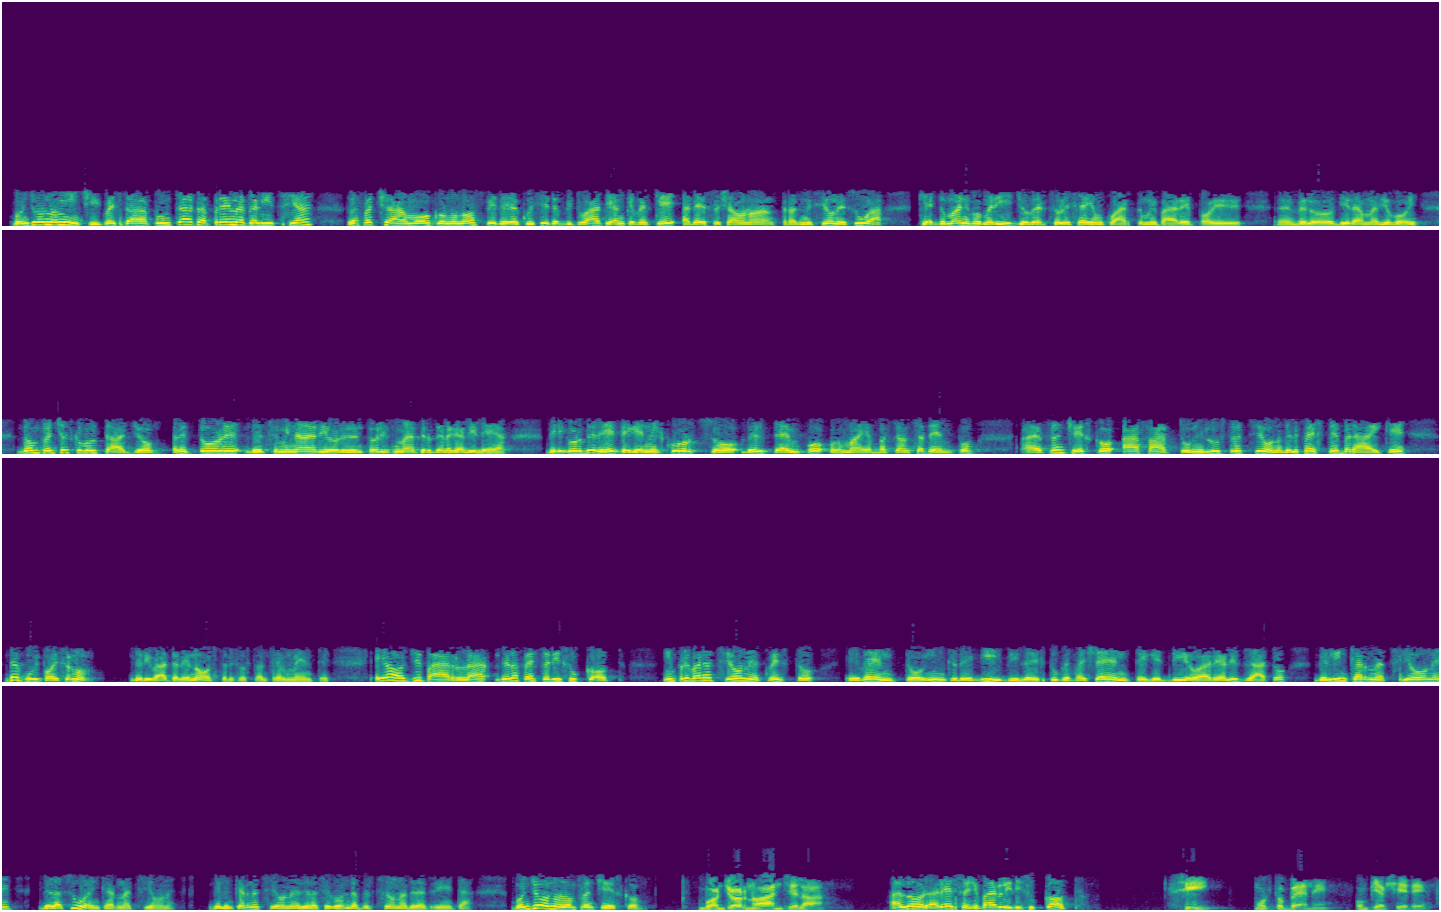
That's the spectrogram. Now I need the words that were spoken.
Buongiorno amici, questa puntata prenatalizia la facciamo con un ospite a cui siete abituati anche perché adesso c'è una trasmissione sua che è domani pomeriggio verso le sei e un quarto mi pare, poi eh, ve lo dirà meglio voi. Don Francesco Voltaggio, rettore del seminario Redentoris Mater della Galilea. Vi ricorderete che nel corso del tempo, ormai abbastanza tempo, eh, Francesco ha fatto un'illustrazione delle feste ebraiche da cui poi sono derivate le nostre sostanzialmente e oggi parla della festa di Sukkot in preparazione a questo evento incredibile, stupefacente che Dio ha realizzato dell'incarnazione, della sua incarnazione, dell'incarnazione della seconda persona della Trinità. Buongiorno Don Francesco. Buongiorno Angela. Allora, adesso ci parli di Sukkot. Sì, molto bene, con piacere.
